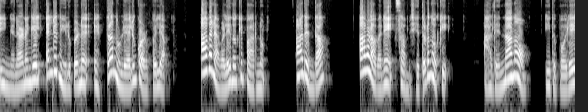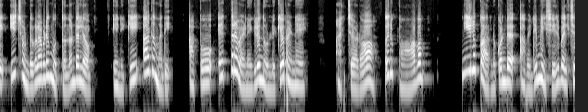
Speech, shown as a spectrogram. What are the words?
ഇങ്ങനെയാണെങ്കിൽ എന്റെ നീലുപെണ്ണ് എത്ര നുള്ളിയാലും കുഴപ്പമില്ല. അവൻ അവളെ നോക്കി പറഞ്ഞു. അതെന്താ? അവൾ അവനെ സംശയത്തോടെ നോക്കി. അതെന്നാണോ? ഇതുപോലെ ഈ ചുണ്ടുകൾ അവിടെ മുത്തുന്നുണ്ടല്ലോ. എനിക്ക് അത് മതി. അപ്പോ എത്ര വേണമെങ്കിലും നുള്ളിക്കോ പെണ്ണേ? അച്ചടാ ഒരു പാവം. നീലു പറഞ്ഞുകൊണ്ട് അവന്റെ മീശയിൽ വലിച്ച്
